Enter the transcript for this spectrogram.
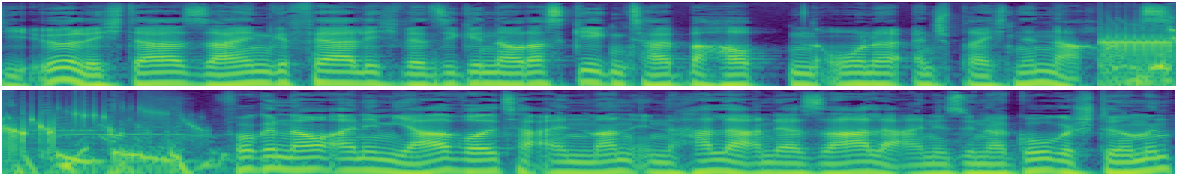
Die Irrlichter seien gefährlich, wenn sie genau das Gegenteil behaupten, ohne entsprechenden Nachweis. Vor genau einem Jahr wollte ein Mann in Halle an der Saale eine Synagoge stürmen,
